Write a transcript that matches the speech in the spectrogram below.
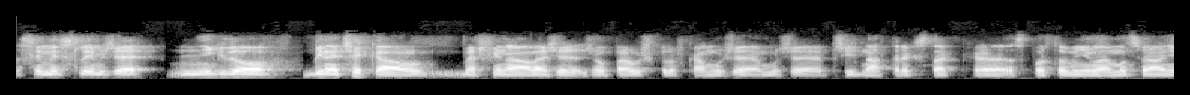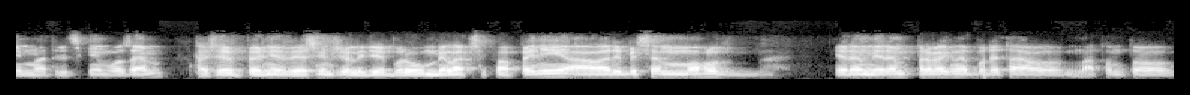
si myslím, že nikdo by nečekal ve finále, že, že opravdu Škodovka může, může přijít na trh s tak eh, sportovním a emocionálním elektrickým vozem. Takže pevně věřím, že lidi budou milé překvapení, ale kdyby jsem mohl jeden, jeden prvek nebo detail na tomto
